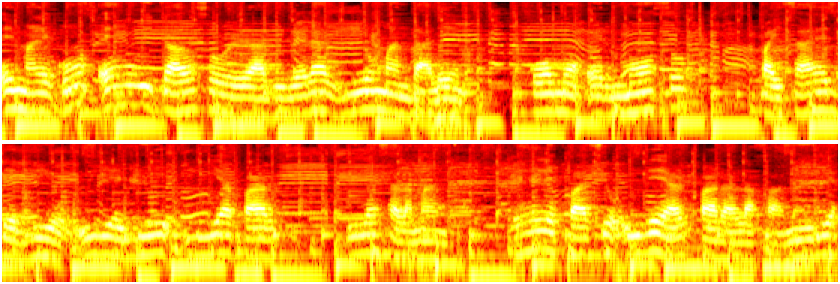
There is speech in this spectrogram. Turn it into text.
El malecón es ubicado sobre la ribera del río Magdalena, como hermosos paisajes del río y el Vía Parque y la Salamanca. Es el espacio ideal para la familia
